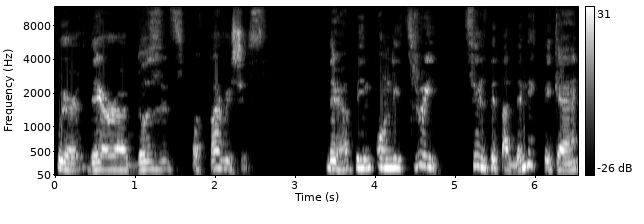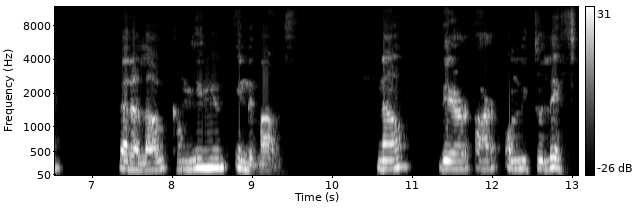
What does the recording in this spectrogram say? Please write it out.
where there are dozens of parishes. There have been only three since the pandemic began that allow communion in the mouth. Now there are only two left,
